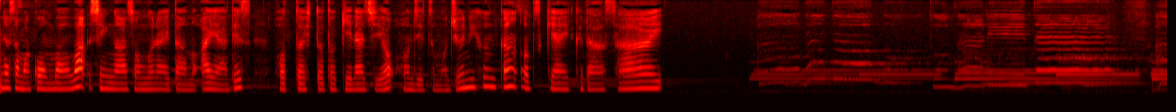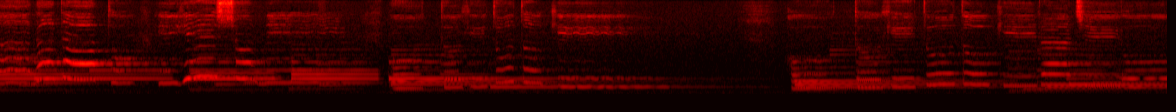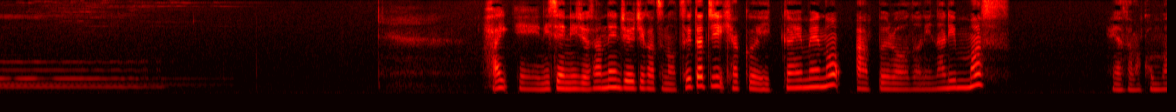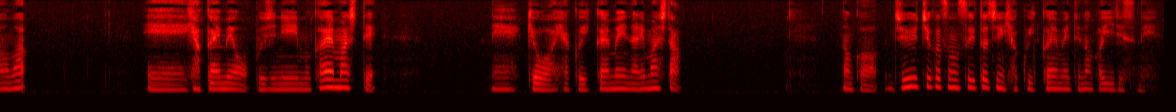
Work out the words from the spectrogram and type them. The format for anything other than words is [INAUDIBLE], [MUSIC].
皆様こんばんは。シンガーソングライターのあやです。ほっとひとときラジオ。本日も12分間お付き合いください。はい、えー、2023年11月の1日101回目のアップロードになります。皆様こんばんは、えー、100回目を無事に迎えましてね今日は101回目になりました。なんか11月の1日に101回目ってなんかいいですね。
